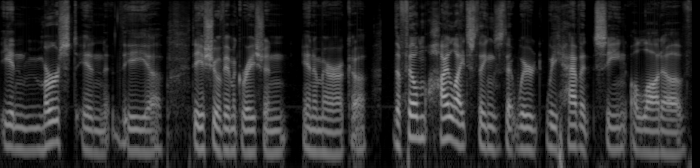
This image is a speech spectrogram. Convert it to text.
immersed in the uh, the issue of immigration in America. The film highlights things that we're we haven't seen a lot of,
